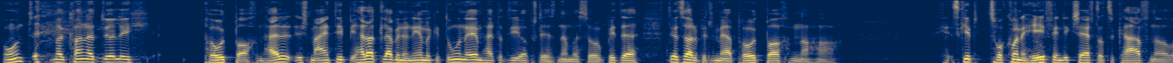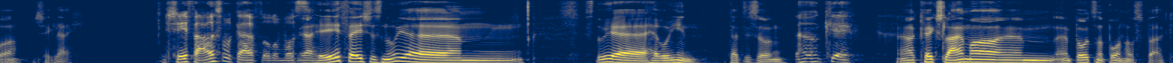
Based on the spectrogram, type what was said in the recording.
Und man kann natürlich Brot backen. Heil ist mein Tipp. Heil hat, glaube ich, noch niemand getan, eben. Halt die abschließend nochmal sagen. Bitte, jetzt soll ein bisschen mehr Brot backen nachher. Es gibt zwar keine Hefe in die Geschäfte zu kaufen, aber ist ja gleich. Chef ausverkauft oder was? Ja, Hefe ist das neue, ähm, das neue Heroin, würde ich sagen. Okay. Ja, kriegst Schleimer ähm, im Bozner Bahnhofspark.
